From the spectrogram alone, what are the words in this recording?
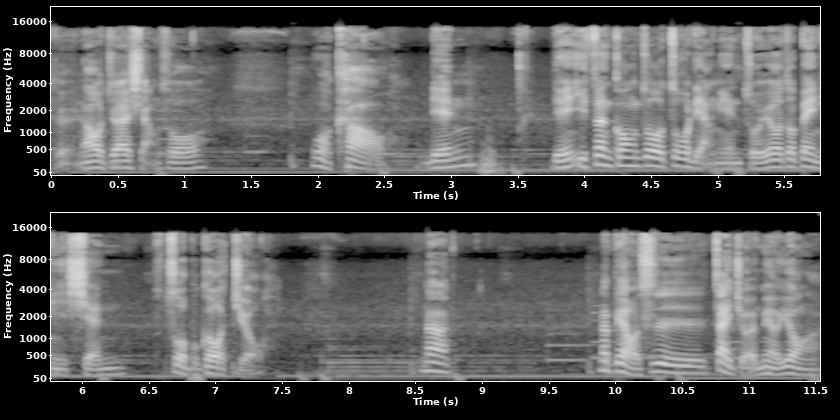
对，然后我就在想说，我靠，连连一份工作做两年左右都被你嫌做不够久，那那表示再久也没有用啊。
